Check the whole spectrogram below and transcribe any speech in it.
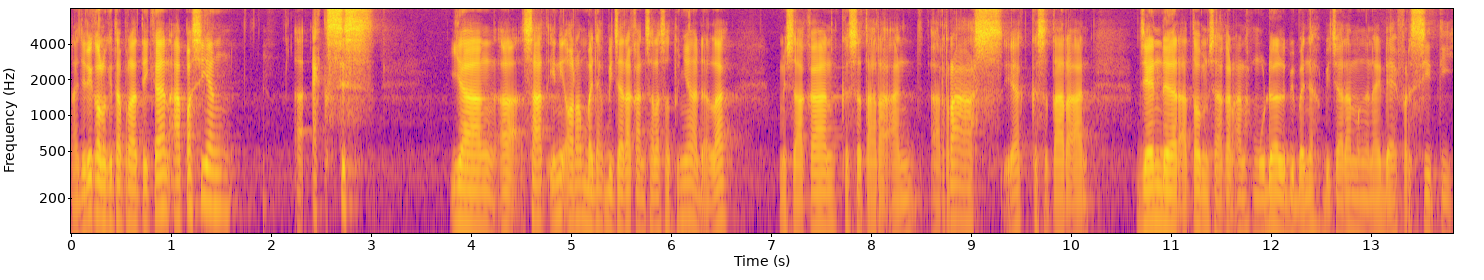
Nah jadi kalau kita perhatikan apa sih yang uh, eksis yang uh, saat ini orang banyak bicarakan. Salah satunya adalah misalkan kesetaraan ras, ya kesetaraan gender atau misalkan anak muda lebih banyak bicara mengenai diversity.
